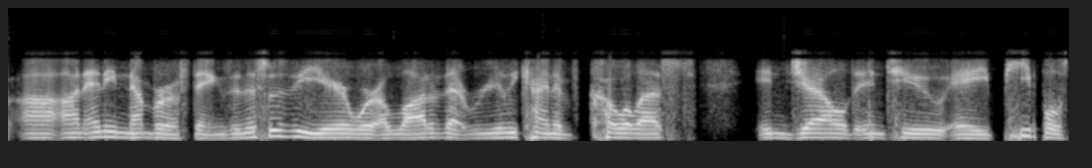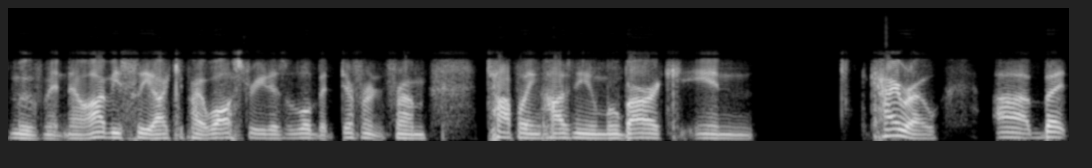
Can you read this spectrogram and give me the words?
uh, on any number of things, and this was the year where a lot of that really kind of coalesced and gelled into a people's movement. Now, obviously, Occupy Wall Street is a little bit different from toppling Hosni Mubarak in Cairo, uh, but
